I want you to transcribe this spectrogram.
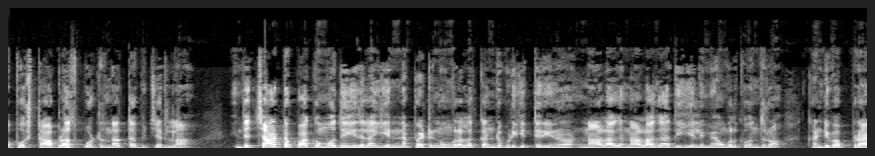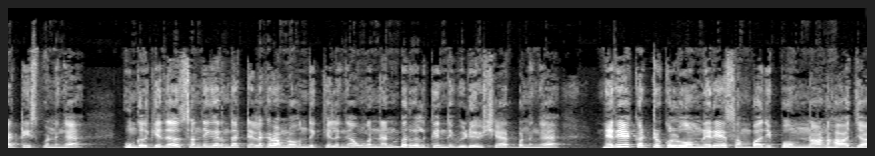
அப்போது ஸ்டாப் லாஸ் போட்டிருந்தா தப்பிச்சிடலாம் இந்த சார்ட்டை பார்க்கும்போது இதெல்லாம் என்ன பேட்டர்ன் உங்களால் கண்டுபிடிக்க தெரியணும் நாளாக நாளாக அது எளிமையாக உங்களுக்கு வந்துடும் கண்டிப்பாக ப்ராக்டிஸ் பண்ணுங்கள் உங்களுக்கு ஏதாவது சந்தேகம் இருந்தால் டெலகிராமில் வந்து கேளுங்கள் உங்கள் நண்பர்களுக்கு இந்த வீடியோ ஷேர் பண்ணுங்கள் நிறைய கற்றுக்கொள்வோம் நிறைய சம்பாதிப்போம். நான் ஹாஜா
